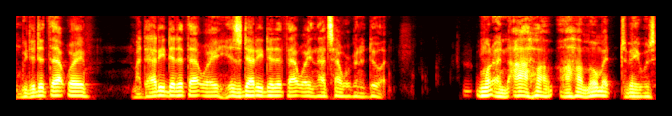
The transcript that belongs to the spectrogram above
we did it that way. My daddy did it that way. His daddy did it that way. And that's how we're going to do it one an aha aha moment to me was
